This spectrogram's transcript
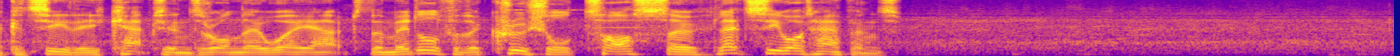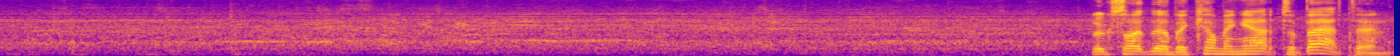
can see the captains are on their way out to the middle for the crucial toss, so let's see what happens. Looks like they'll be coming out to bat then.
